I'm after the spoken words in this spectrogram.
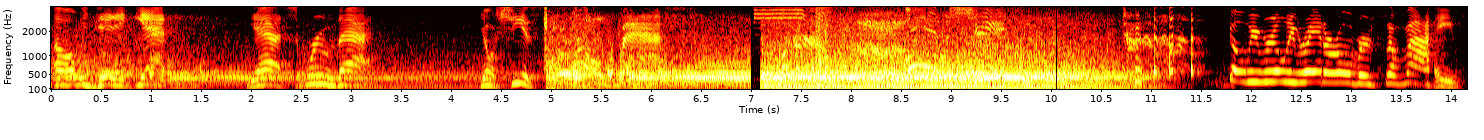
Oh, we did it. Yes. Yeah, screw that. Yo, she is so fast. Look at her. Oh, shit. Yo, we really ran her over, survived.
